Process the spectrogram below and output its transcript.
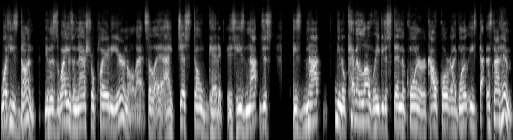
what he's done. You know, this is why he was a national player of the year and all that. So I, I just don't get it. Is he's not just he's not you know Kevin Love where he could just stand in the corner or Kyle Korver like one of he's that's not him.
